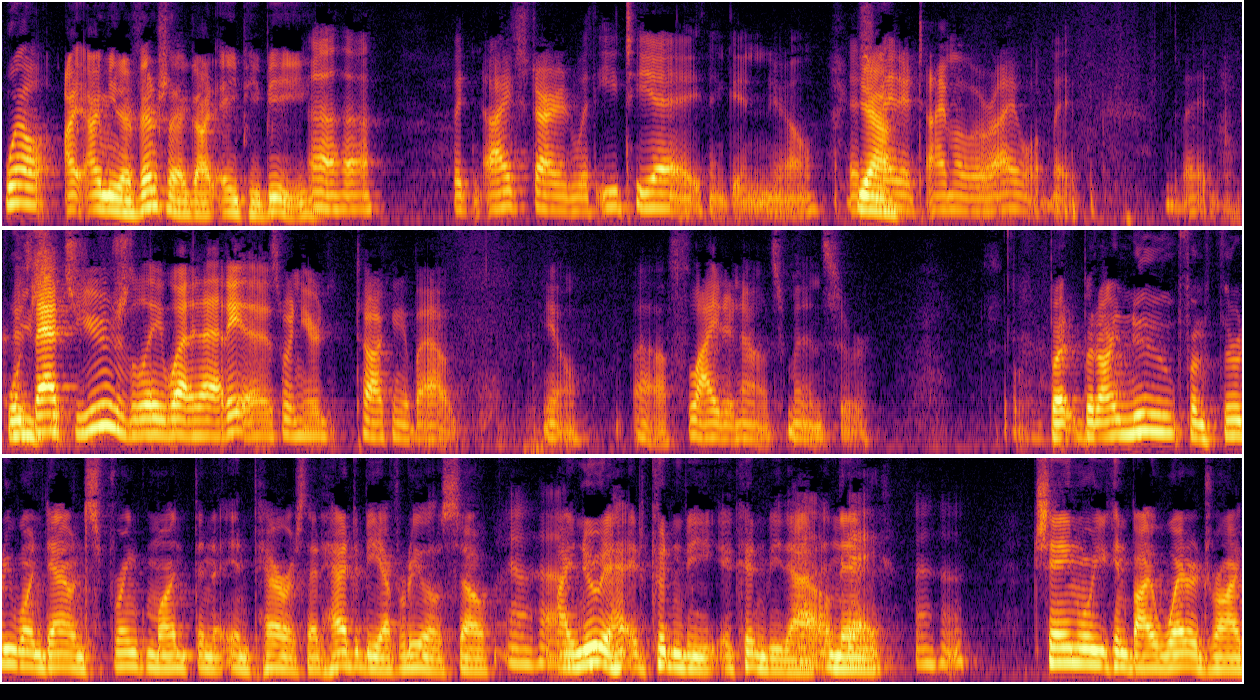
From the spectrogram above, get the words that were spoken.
Well, I, I mean, eventually I got APB. Uh-huh. But I started with ETA thinking, you know, Yeah. estimated time of arrival, but because Well, that's usually what that is when you're talking about, you know, uh, flight announcements or But but I knew from 31 down, spring month in in Paris, that had to be Avril. So uh-huh. I knew it, it couldn't be it couldn't be that. Oh, And then uh-huh. chain where you can buy wet or dry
